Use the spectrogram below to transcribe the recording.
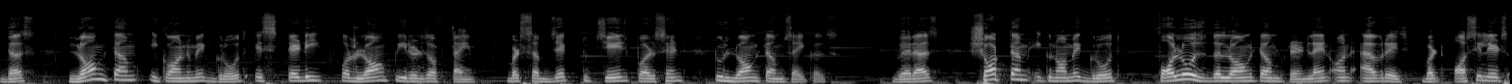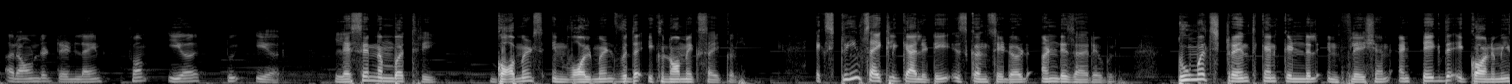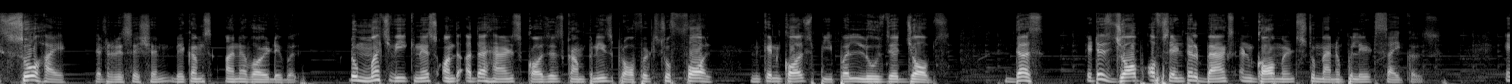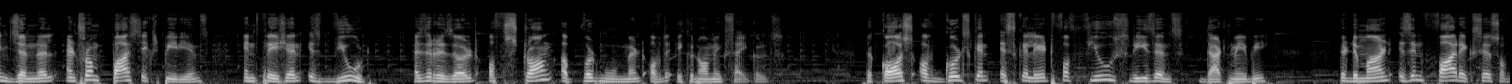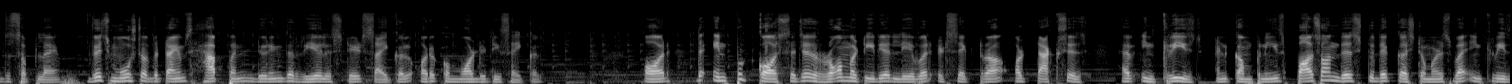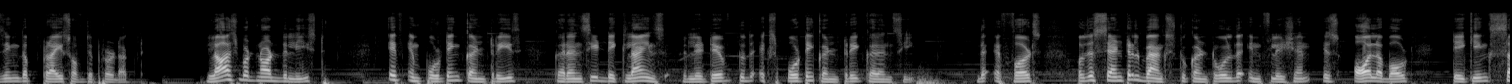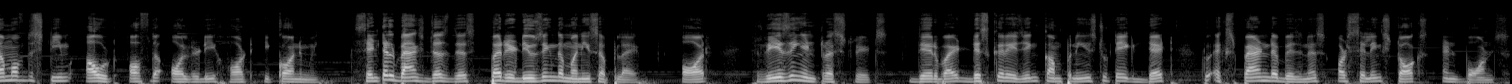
Thus, long term economic growth is steady for long periods of time but subject to change percent to long term cycles. Whereas short term economic growth follows the long term trend line on average but oscillates around the trend line from year to year. Lesson number 3 Government's involvement with the economic cycle. Extreme cyclicality is considered undesirable. Too much strength can kindle inflation and take the economy so high that recession becomes unavoidable. Too much weakness, on the other hand, causes companies' profits to fall and can cause people lose their jobs. Thus, it is job of central banks and governments to manipulate cycles. In general and from past experience, inflation is viewed as a result of strong upward movement of the economic cycles. The cost of goods can escalate for few reasons that may be the demand is in far excess of the supply, which most of the times happen during the real estate cycle or a commodity cycle. Or the input costs such as raw material, labor, etc. or taxes have increased and companies pass on this to their customers by increasing the price of the product. Last but not the least, if importing countries currency declines relative to the exporting country currency the efforts of the central banks to control the inflation is all about taking some of the steam out of the already hot economy. Central banks does this by reducing the money supply or raising interest rates, thereby discouraging companies to take debt to expand their business or selling stocks and bonds.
